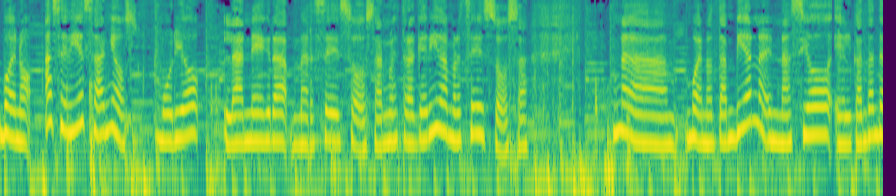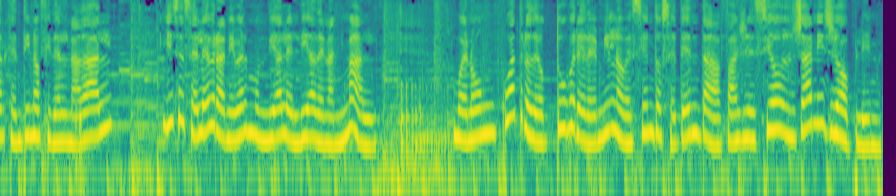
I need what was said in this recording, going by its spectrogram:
Bueno, hace 10 años murió la negra Mercedes Sosa, nuestra querida Mercedes Sosa. Una, bueno, también eh, nació el cantante argentino Fidel Nadal y se celebra a nivel mundial el Día del Animal. Bueno, un 4 de octubre de 1970 falleció Janis Joplin,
